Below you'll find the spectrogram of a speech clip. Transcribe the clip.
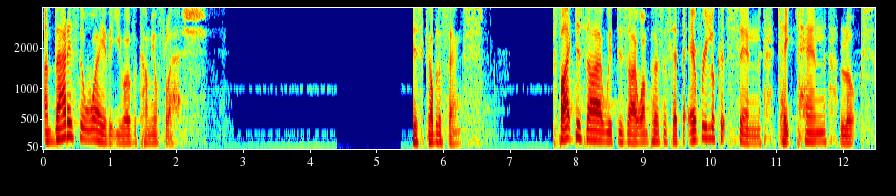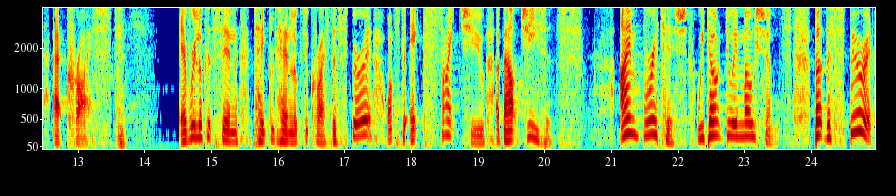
And that is the way that you overcome your flesh. Here's a couple of things. Fight desire with desire. One person said, for every look at sin, take 10 looks at Christ. Every look at sin, take 10 looks at Christ. The Spirit wants to excite you about Jesus. I'm British. We don't do emotions. But the Spirit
